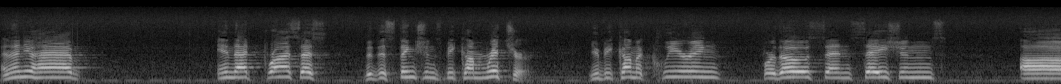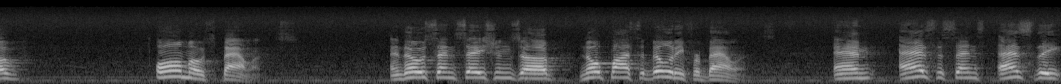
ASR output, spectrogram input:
And then you have in that process, the distinctions become richer. You become a clearing for those sensations of almost balance and those sensations of no possibility for balance. And as the sense as the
